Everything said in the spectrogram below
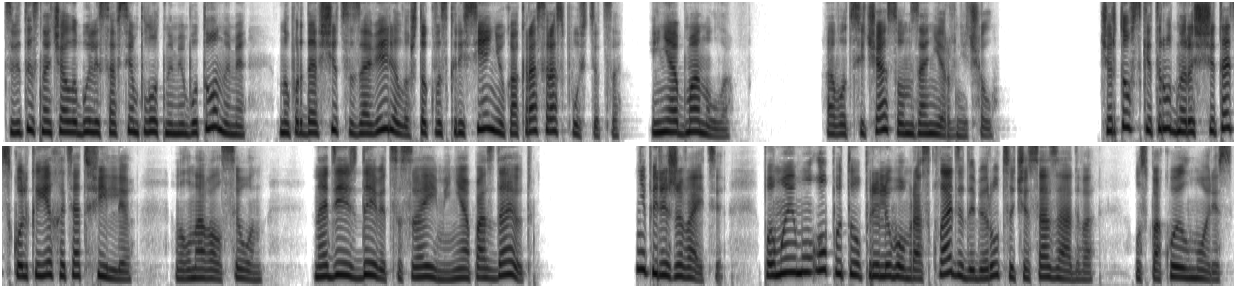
Цветы сначала были совсем плотными бутонами, но продавщица заверила, что к воскресенью как раз распустятся, и не обманула. А вот сейчас он занервничал. «Чертовски трудно рассчитать, сколько ехать от Филли», — волновался он. «Надеюсь, Дэвид со своими не опоздают?» «Не переживайте. По моему опыту, при любом раскладе доберутся часа за два», — успокоил Моррис.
